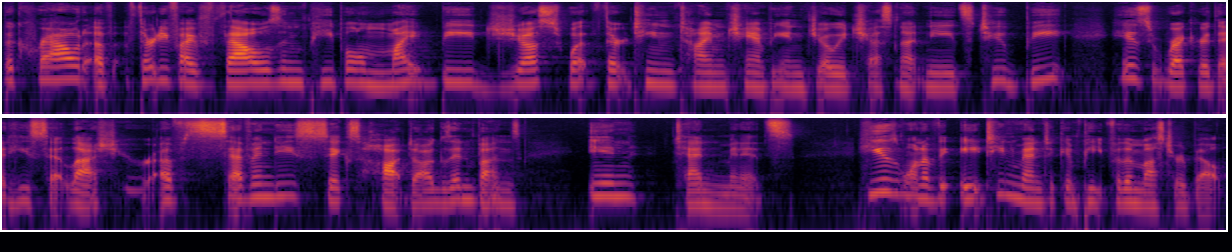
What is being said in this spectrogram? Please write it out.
The crowd of 35,000 people might be just what 13 time champion Joey Chestnut needs to beat his record that he set last year of 76 hot dogs and buns in 10 minutes. He is one of the 18 men to compete for the mustard belt.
